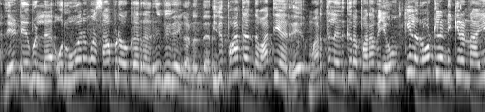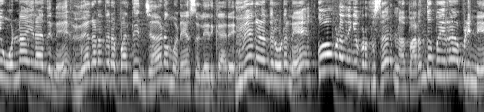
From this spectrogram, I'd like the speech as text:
அதே டேபிள்ல ஒரு ஓரமா சாப்பிட உட்கார்றாரு விவேகானந்தர். இது பார்த்த அந்த வாத்தியாரு மரத்துல இருக்கிற பறவையும் கீழே ரோட்ல நிக்கிற நாயும் ஒன்னாயிராதுன்னு விவேகானந்தரை பார்த்து ஜாடமடைய சொல்லியிருக்காரு. விவேகானந்தர் உடனே கோவப்படாதீங்க ப்ரொஃபசர் நான் பறந்து போயிடுறேன் அப்படின்னு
